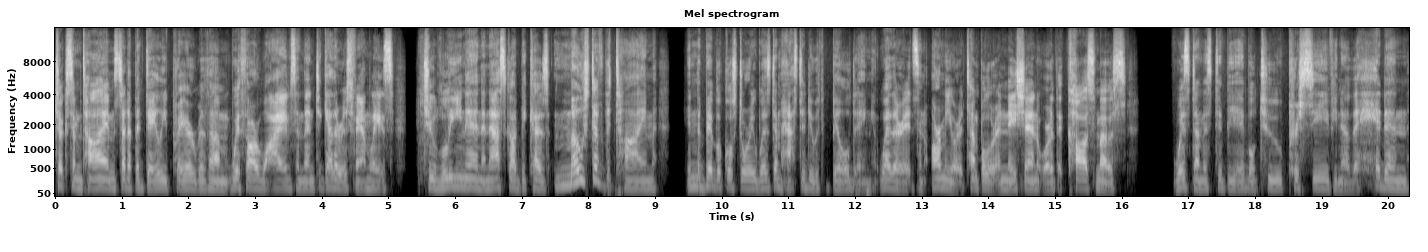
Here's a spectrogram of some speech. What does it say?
took some time, set up a daily prayer rhythm with our wives and then together as families to lean in and ask God because most of the time in the biblical story, wisdom has to do with building, whether it's an army or a temple or a nation or the cosmos. Wisdom is to be able to perceive, you know, the hidden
